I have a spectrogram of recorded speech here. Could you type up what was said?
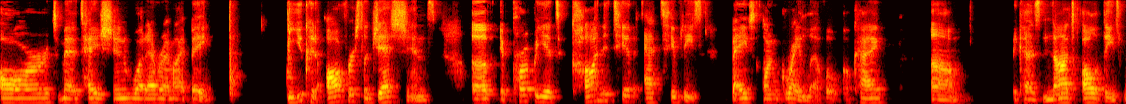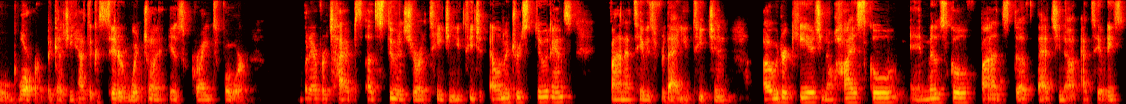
art, meditation, whatever it might be. You could offer suggestions of appropriate cognitive activities based on grade level, okay? Um, because not all of these will work because you have to consider which one is great for whatever types of students you're teaching. You teach elementary students, find activities for that. You teaching older kids, you know, high school and middle school, find stuff that, you know, activities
